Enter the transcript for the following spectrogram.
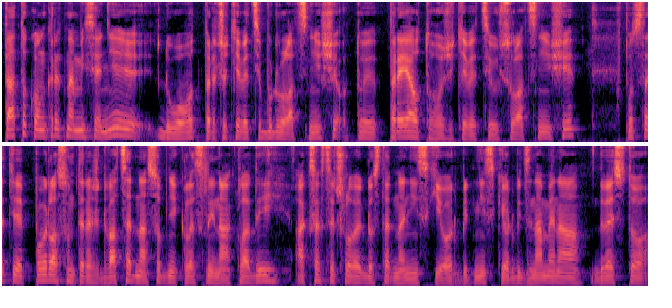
táto konkrétna misia nie je dôvod, prečo tie veci budú lacnejšie, to je prejav toho, že tie veci už sú lacnejšie. V podstate povedal som teda, že 20 násobne klesli náklady, ak sa chce človek dostať na nízky orbit. Nízky orbit znamená 200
